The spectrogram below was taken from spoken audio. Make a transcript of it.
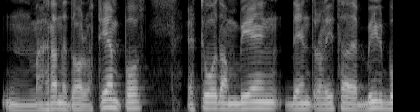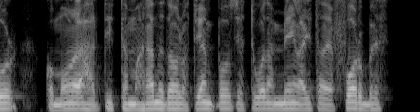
más grandes de todos los tiempos. Estuvo también dentro de la lista de Billboard como una de las artistas más grandes de todos los tiempos y estuvo también en la lista de Forbes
